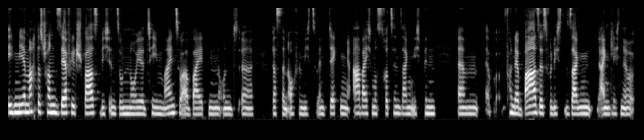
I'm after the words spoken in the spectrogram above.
mir macht es schon sehr viel Spaß, mich in so neue Themen einzuarbeiten und äh, das dann auch für mich zu entdecken. Aber ich muss trotzdem sagen, ich bin ähm, von der Basis, würde ich sagen, eigentlich eine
